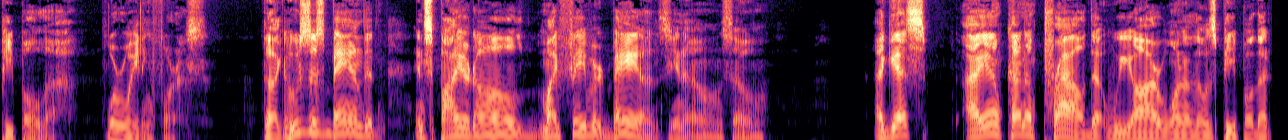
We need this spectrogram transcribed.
people uh, were waiting for us. They're like, "Who's this band that inspired all my favorite bands?" You know. So I guess I am kind of proud that we are one of those people that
